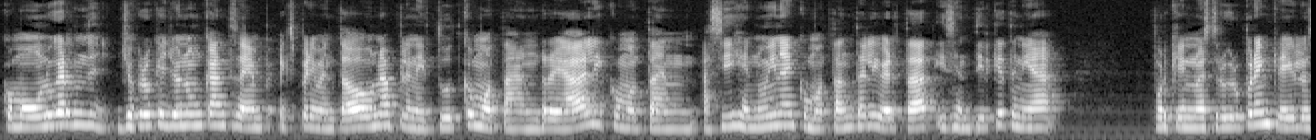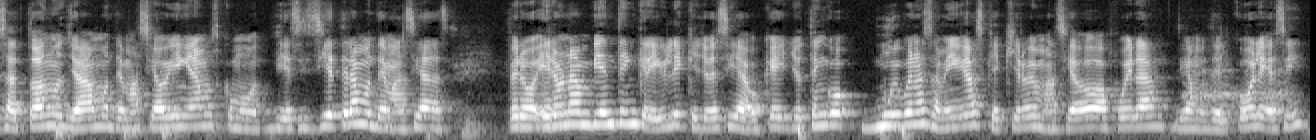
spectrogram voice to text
como un lugar donde yo creo que yo nunca antes había experimentado una plenitud como tan real y como tan así genuina y como tanta libertad y sentir que tenía, porque nuestro grupo era increíble, o sea, todas nos llevábamos demasiado bien, éramos como 17, éramos demasiadas, pero era un ambiente increíble que yo decía, ok, yo tengo muy buenas amigas que quiero demasiado afuera, digamos, del cole y así,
